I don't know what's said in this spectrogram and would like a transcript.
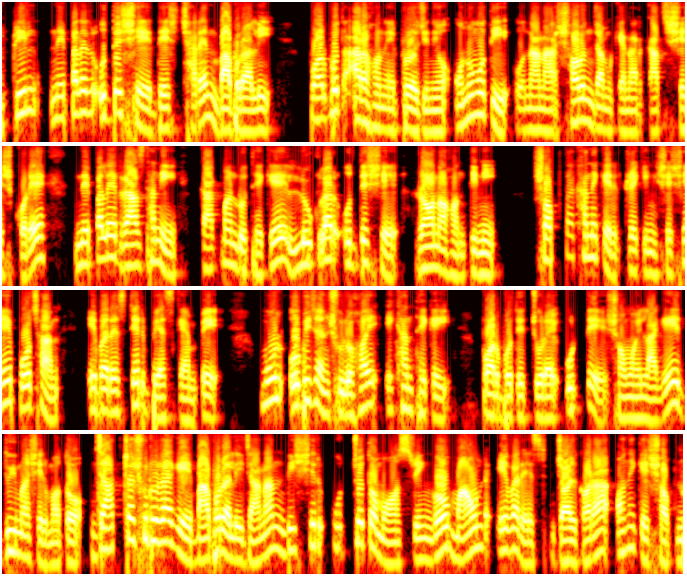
এপ্রিল নেপালের উদ্দেশ্যে দেশ ছাড়েন বাবর আলী। পর্বত আরোহণের প্রয়োজনীয় অনুমতি ও নানা সরঞ্জাম কেনার কাজ শেষ করে নেপালের রাজধানী কাঠমান্ডু থেকে লুকলার উদ্দেশ্যে রওনা হন তিনি। সপ্তাহখানেকের ট্রেকিং শেষে পৌঁছান এভারেস্টের বেস ক্যাম্পে মূল অভিযান শুরু হয় এখান থেকেই। পর্বতের চূড়ায় উঠতে সময় লাগে দুই মাসের মতো। যাত্রা শুরুর আগে বাবর আলী জানান, বিশ্বের উচ্চতম শৃঙ্গ মাউন্ট এভারেস্ট জয় করা অনেকের স্বপ্ন।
